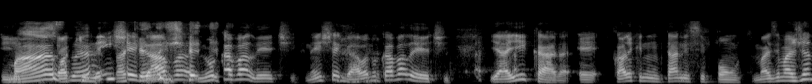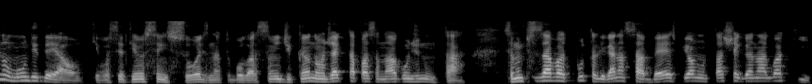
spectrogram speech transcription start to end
isso. Mas, só que né, nem chegava jeito. no cavalete. Nem chegava no cavalete. E aí, cara, é claro que não está nesse ponto, mas imagina um mundo ideal, que você tem os sensores na tubulação indicando onde é que está passando água, onde não está. Você não precisava, puta, ligar na Sabesp, ó, não está chegando água aqui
